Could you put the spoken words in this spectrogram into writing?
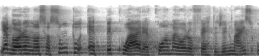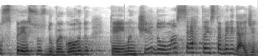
E agora o nosso assunto é pecuária. Com a maior oferta de animais, os preços do boi gordo têm mantido uma certa estabilidade.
